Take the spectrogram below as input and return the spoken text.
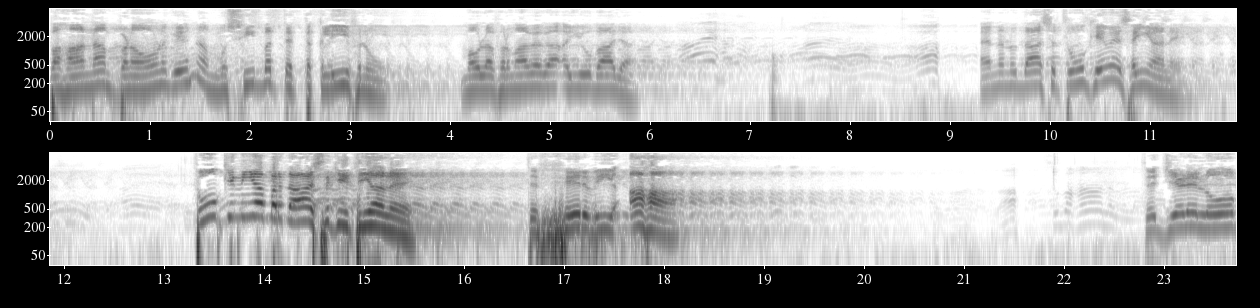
بہانہ بناؤ گے نا، مصیبت تے تکلیف نو، مولا فرماوے گا، ایوب آ جا۔ نو دس تیویں سہی نے؟ تنیا برداشت کیتیاں نے؟ تے پھر بھی آہا تے جڑے لوگ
